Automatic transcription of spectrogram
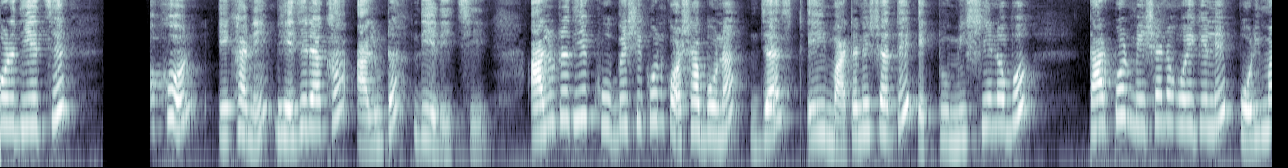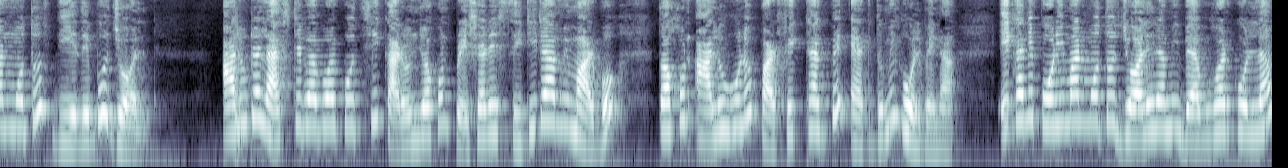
করে দিয়েছে, তখন এখানে ভেজে রাখা আলুটা দিয়ে দিচ্ছি। আলুটা দিয়ে খুব বেশিক্ষণ কষাবো না জাস্ট এই মাটনের সাথে একটু মিশিয়ে নেব। তারপর মেশানো হয়ে গেলে পরিমাণ মতো দিয়ে দেব জল। আলুটা লাস্টে ব্যবহার করছি, কারণ যখন প্রেশারের সিটিটা আমি মারব, তখন আলুগুলো পারফেক্ট থাকবে, একদমই গলবে না। এখানে পরিমাণ মতো জলের আমি ব্যবহার করলাম।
